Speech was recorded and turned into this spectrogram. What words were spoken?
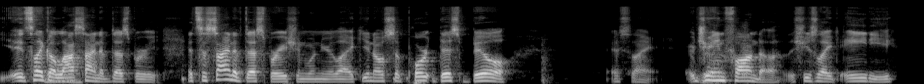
It's like a last sign of desperation. It's a sign of desperation when you're like, you know, support this bill. It's like Jane Fonda. She's like 80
